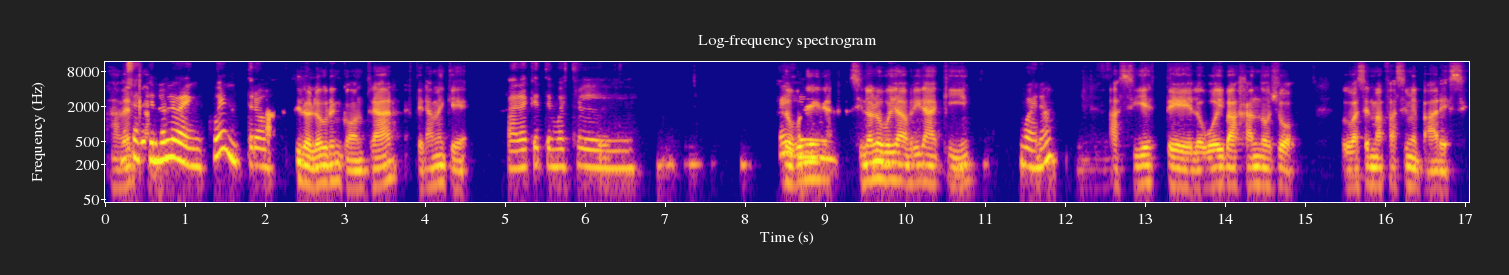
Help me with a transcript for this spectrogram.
A ver, es que no lo encuentro. si lo logro encontrar. Espérame que... Para que te muestre el... si no lo voy a abrir aquí. Bueno. Así este, lo voy bajando yo, porque va a ser más fácil me parece.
